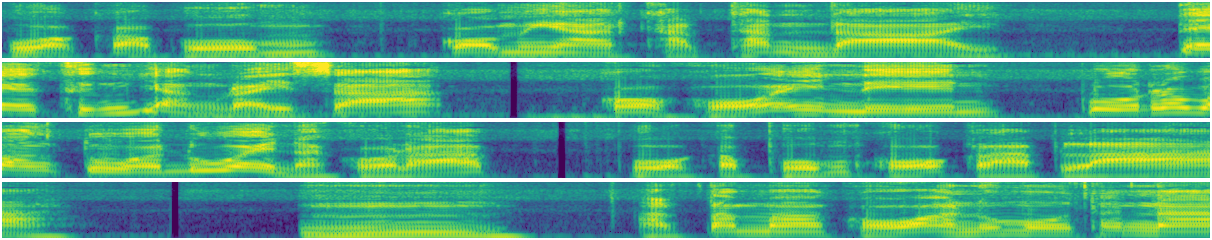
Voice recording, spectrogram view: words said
พวกกระผมก็ไม่อาจขัดท่านได้ แต่ถึงอย่างไรซะ ก็ขอให้เนนโปรดระวังตัวด้วยนะขอรับ พวกกระผมขอกราบลา อืม อัตมาขออนุโมทนา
